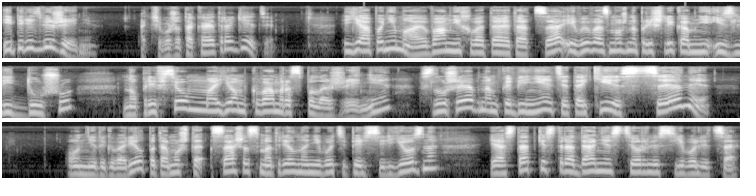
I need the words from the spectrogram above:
и передвижения. Отчего же такая трагедия? Я понимаю, вам не хватает отца, и вы, возможно, пришли ко мне излить душу, но при всем моем к вам расположении в служебном кабинете такие сцены...» Он не договорил, потому что Саша смотрел на него теперь серьезно, и остатки страдания стерли с его лица.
